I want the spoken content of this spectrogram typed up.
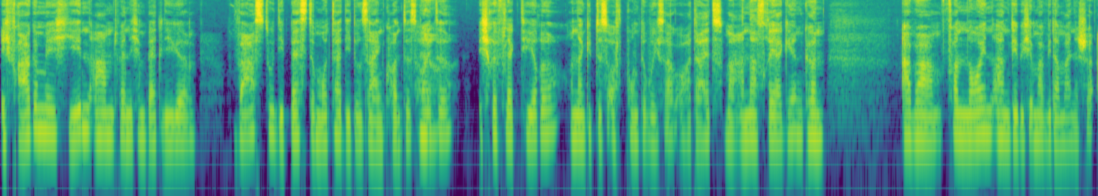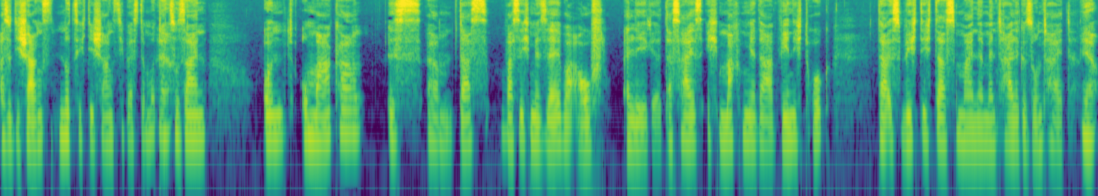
ich frage mich jeden Abend, wenn ich im Bett liege, warst du die beste Mutter, die du sein konntest heute? Ich reflektiere und dann gibt es oft Punkte, wo ich sage, oh, da hättest du mal anders reagieren können. Aber von neun an gebe ich immer wieder meine Chance, also die Chance, nutze ich die Chance, die beste Mutter Ja. zu sein. Und Omaka ist ähm, das, was ich mir selber auferlege. Das heißt, ich mache mir da wenig Druck. Da ist wichtig, dass meine mentale Gesundheit Ja.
